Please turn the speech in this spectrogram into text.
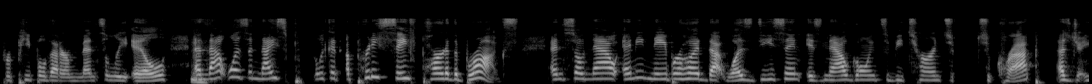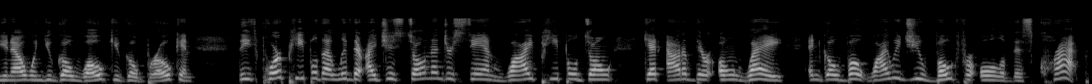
for people that are mentally ill, mm. and that was a nice, like a, a pretty safe part of the Bronx. And so now any neighborhood that was decent is now going to be turned to, to crap. As you- you know, when you go woke, you go broke, and these poor people that live there, I just don't understand why people don't get out of their own way and go vote. Why would you vote for all of this crap?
